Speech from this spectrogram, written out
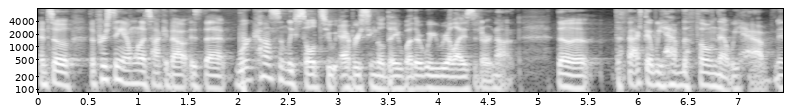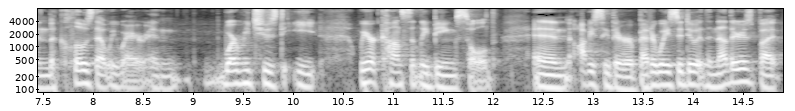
And so the first thing I want to talk about is that we're constantly sold to every single day, whether we realize it or not. The the fact that we have the phone that we have and the clothes that we wear and where we choose to eat, we are constantly being sold. And obviously there are better ways to do it than others, but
